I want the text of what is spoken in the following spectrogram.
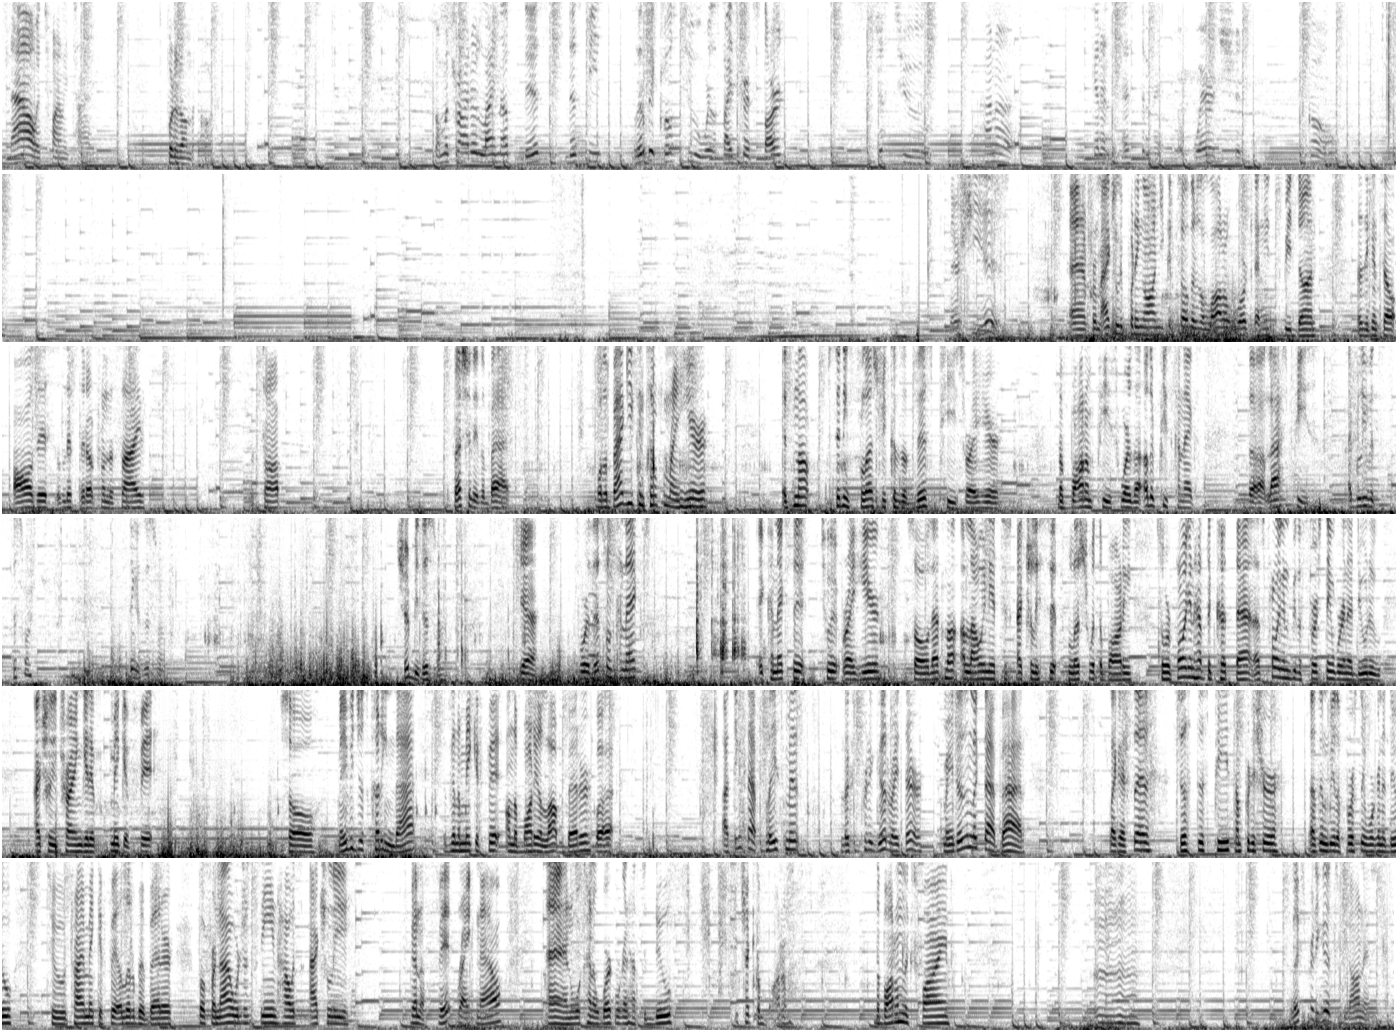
Now it's finally time to put it on the car. So I'm gonna try to line up this this piece little bit close to where the side skirt starts, just to kind of get an estimate of where it should go. there she is and from actually putting on you can tell there's a lot of work that needs to be done. As you can tell all this lifted up from the side the top especially the back. Well the back you can tell from right here it's not sitting flush because of this piece right here. The bottom piece where the other piece connects the last piece. I believe it's this one? I think it's this one. Should be this one yeah it's where this one connects. It connects it to it right here. So that's not allowing it to actually sit flush with the body. So we're probably gonna have to cut that. That's probably gonna be the first thing we're gonna do to actually try and get it make it fit. So maybe just cutting that is gonna make it fit on the body a lot better but I think that placement looks pretty good right there. I mean it doesn't look that bad. Like I said just this piece i'm pretty sure that's gonna be the first thing we're gonna do to try and make it fit a little bit better. But for now we're just seeing how it's actually gonna fit right now and what kind of work we're gonna have to do. Check the bottom. The bottom looks fine. Mm, looks pretty good to be honest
